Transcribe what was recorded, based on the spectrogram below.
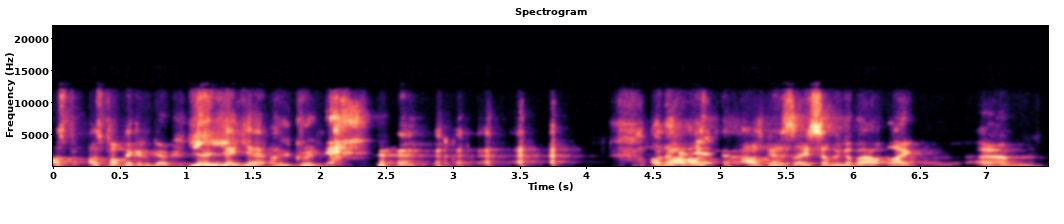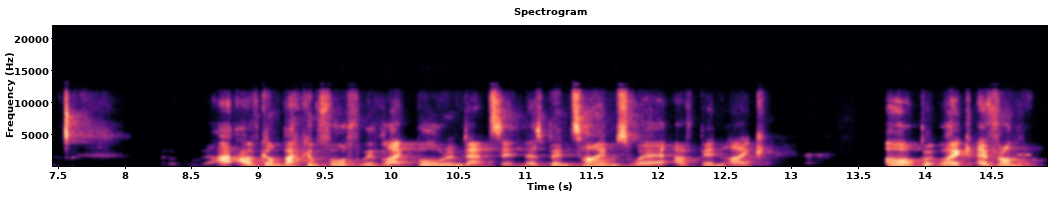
was, I was probably going to go. Yeah, yeah, yeah. I agree. oh no, I was, I was going to say something about like. Um, I, I've gone back and forth with like ballroom dancing. There's been times where I've been like, oh, but like everyone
